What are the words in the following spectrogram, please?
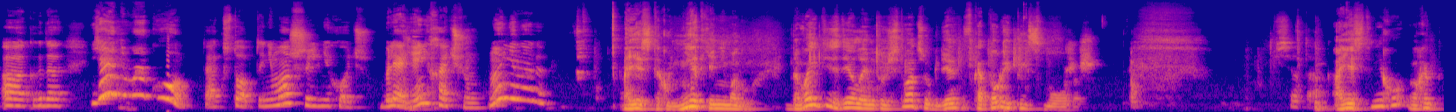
а, когда я не могу. Так, стоп, ты не можешь или не хочешь? Бля, я не хочу. Ну и не надо. А если такой, нет, я не могу. Давайте сделаем ту ситуацию, где, в которой ты сможешь. Все так. А если ты не хочешь,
